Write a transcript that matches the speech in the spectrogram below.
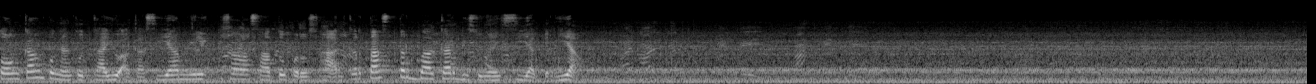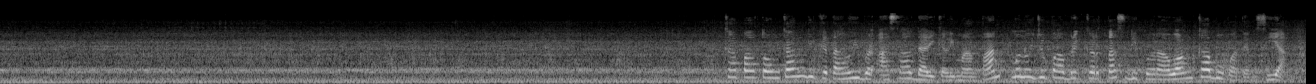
tongkang pengangkut kayu akasia milik salah satu perusahaan kertas terbakar di Sungai Siak Riau. Kapal tongkang diketahui berasal dari Kalimantan menuju pabrik kertas di Perawang, Kabupaten Siak.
